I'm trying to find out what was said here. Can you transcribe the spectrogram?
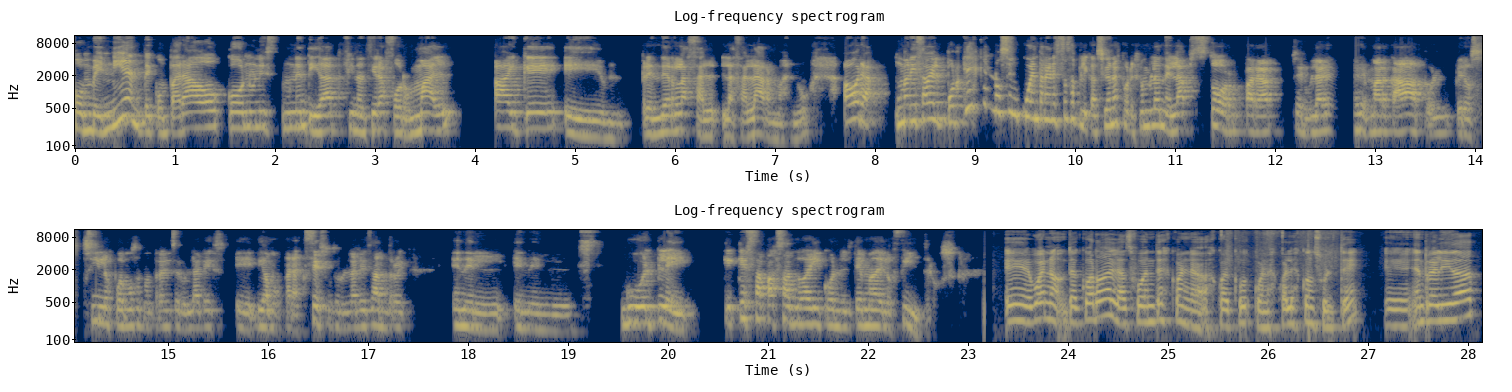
conveniente comparado con una, entidad financiera formal, hay que eh, prender las, las alarmas, ¿no? Ahora, Marisabel, ¿por qué es que no se encuentran estas aplicaciones, por ejemplo, en el App Store para celulares de marca Apple, pero sí los podemos encontrar en celulares, eh, digamos, para acceso, celulares Android, en el, en el Google Play? ¿Qué, ¿Qué está pasando ahí con el tema de los filtros? Eh, bueno, de acuerdo a las fuentes con las, con las cuales consulté, en realidad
